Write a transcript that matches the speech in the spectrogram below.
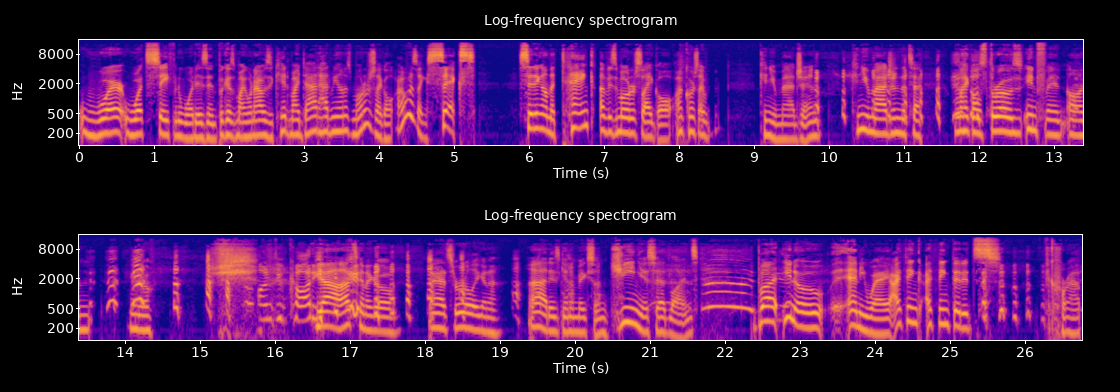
where what's safe and what isn't. Because my when I was a kid, my dad had me on his motorcycle. I was like six, sitting on the tank of his motorcycle. Of course, I. Can you imagine? Can you imagine the ta- Michaels throws infant on, you know. On Ducati Yeah, that's gonna go. That's really gonna. That is gonna make some genius headlines. But you know, anyway, I think I think that it's crap.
